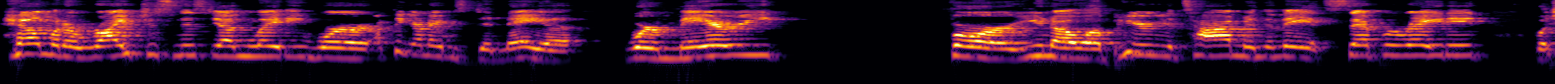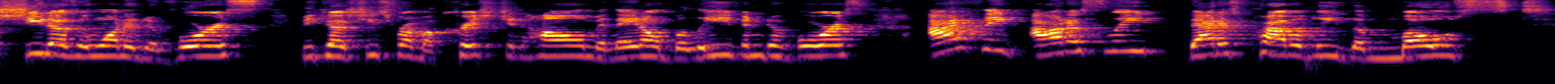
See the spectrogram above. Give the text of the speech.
Helmet of Righteousness young lady were, I think her name is Danae, were married for, you know, a period of time and then they had separated, but she doesn't want a divorce because she's from a Christian home and they don't believe in divorce. I think, honestly, that is probably the most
